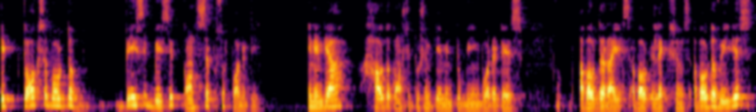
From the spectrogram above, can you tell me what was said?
it talks about the basic basic concepts of polity. In india how the constitution came into being what it is about the rights about elections about the various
